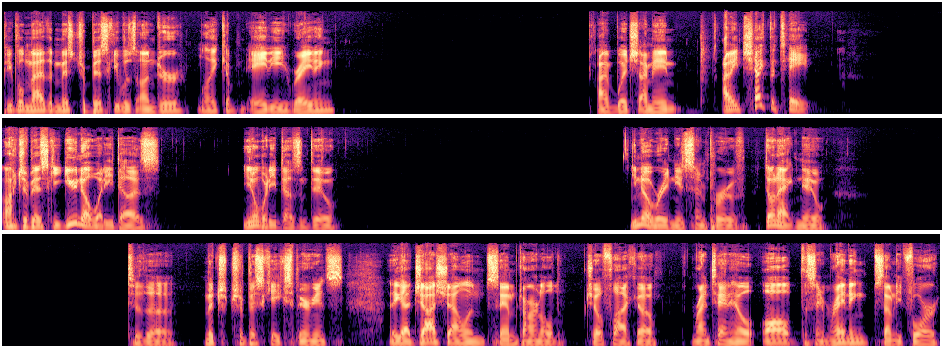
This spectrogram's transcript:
People mad that Mitch Trubisky was under like an 80 rating. I, which I mean, I mean, check the tape on Trubisky. You know what he does. You know what he doesn't do. You know where he needs to improve. Don't act new to the Mitchell Trubisky experience. They got Josh Allen, Sam Darnold, Joe Flacco, Ryan Tannehill, all the same rating, 74.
